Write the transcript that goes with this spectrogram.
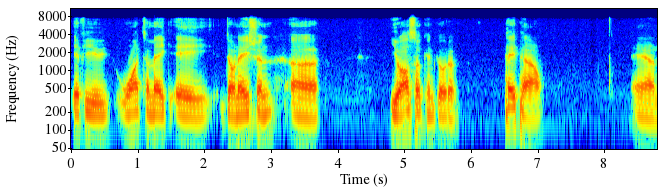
if you want to make a donation, uh, you also can go to PayPal and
